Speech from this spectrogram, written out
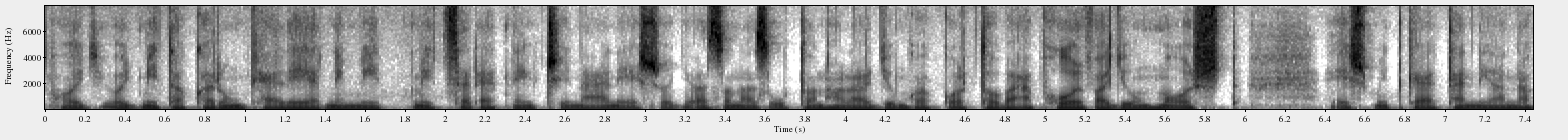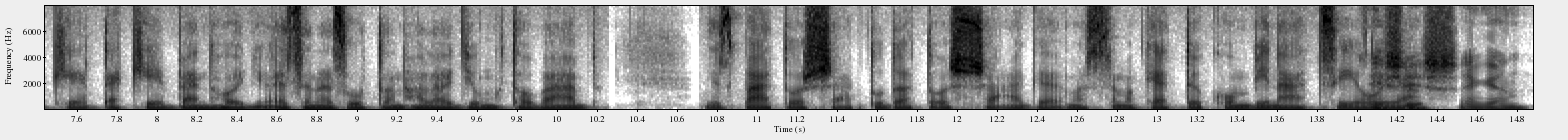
hogy, hogy mit akarunk elérni, mit, mit szeretnénk csinálni, és hogy azon az úton haladjunk akkor tovább, hol vagyunk most, és mit kell tenni annak érdekében, hogy ezen az úton haladjunk tovább. Ez bátorság, tudatosság, azt hiszem a kettő kombinációja. És is, igen.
